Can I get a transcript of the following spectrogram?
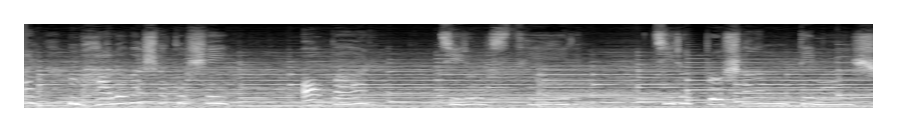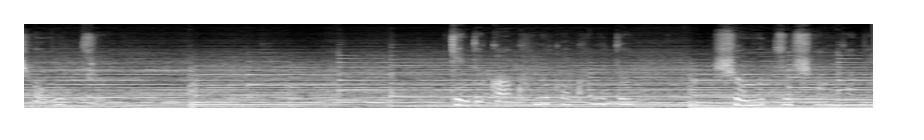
আর ভালোবাসা তো সেই অপার, চিরস্থির চির প্রশান্তিময় সমুদ্র। কিন্তু কখনো কখনো তো সমুদ্র সঙ্গমে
